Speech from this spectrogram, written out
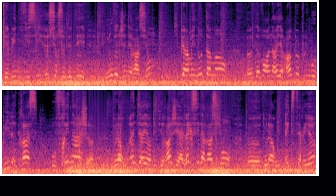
qu'elle bénéficie euh, sur ce DT d'une nouvelle génération qui permet notamment d'avoir un arrière un peu plus mobile grâce au freinage de la roue intérieure du virage et à l'accélération de la roue extérieure,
